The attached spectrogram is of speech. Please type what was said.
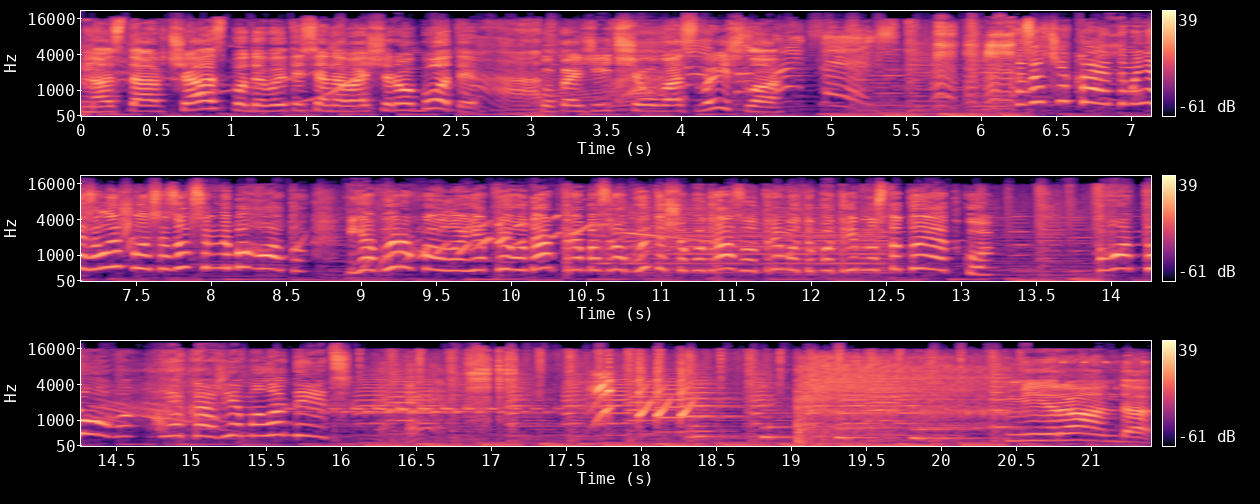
Настав час подивитися на ваші роботи. Покажіть, що у вас вийшло. Зачекайте, мені залишилося зовсім небагато. Я вирахувала, який удар треба зробити, щоб одразу отримати потрібну статуетку. Готово! Яка ж я молодець. Міранда,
